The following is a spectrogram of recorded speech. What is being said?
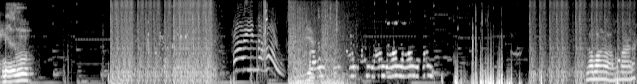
กหนึ่ง Fire in the hole! เหี้ยระวังหลังมานะ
